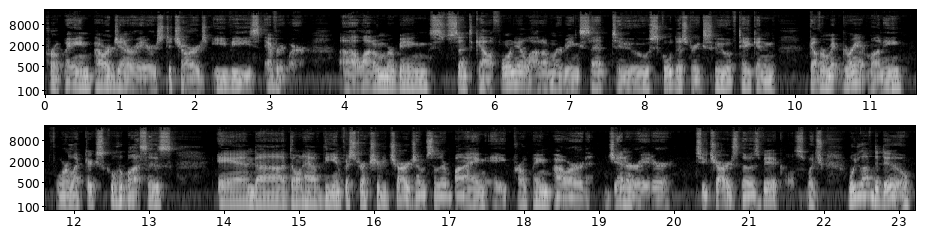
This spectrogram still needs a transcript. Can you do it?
propane power generators to charge EVs everywhere. Uh, a lot of them are being sent to California. A lot of them are being sent to school districts who have taken government grant money for electric school buses and uh, don't have the infrastructure to charge them. So they're buying a propane powered generator to charge those vehicles, which we love to do.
